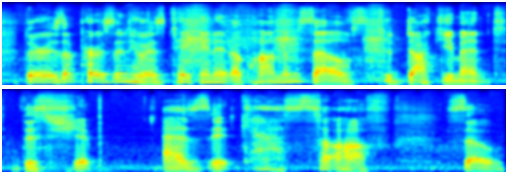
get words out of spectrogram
There is a person who has taken it upon themselves to document this ship as it casts off. So,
